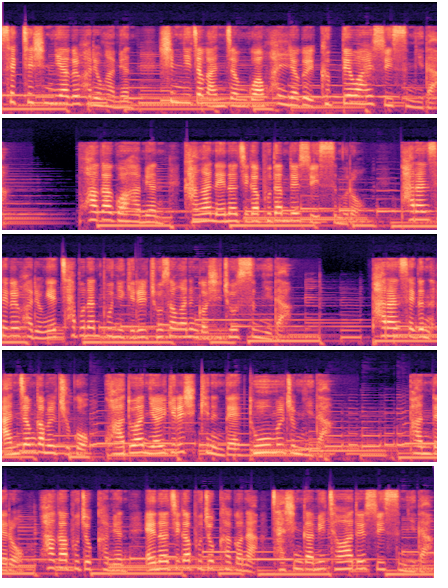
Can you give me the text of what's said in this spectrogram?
색채 심리학을 활용하면 심리적 안정과 활력을 극대화할 수 있습니다. 화가 과하면 강한 에너지가 부담될 수 있으므로 파란색을 활용해 차분한 분위기를 조성하는 것이 좋습니다. 파란색은 안정감을 주고 과도한 열기를 식히는데 도움을 줍니다. 반대로 화가 부족하면 에너지가 부족하거나 자신감이 저하될 수 있습니다.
